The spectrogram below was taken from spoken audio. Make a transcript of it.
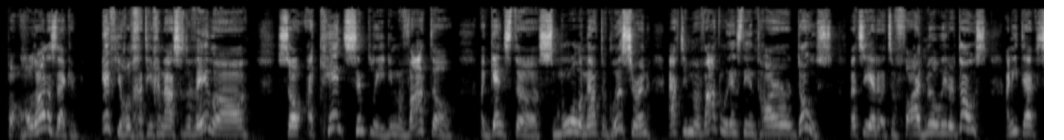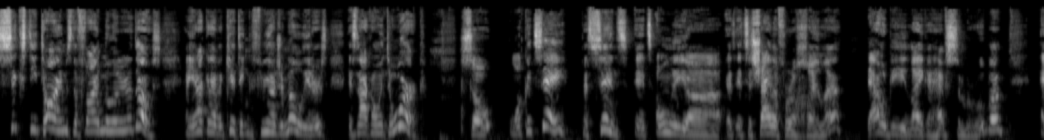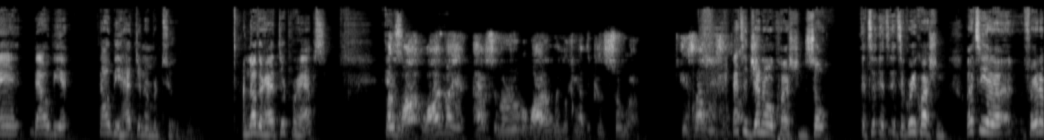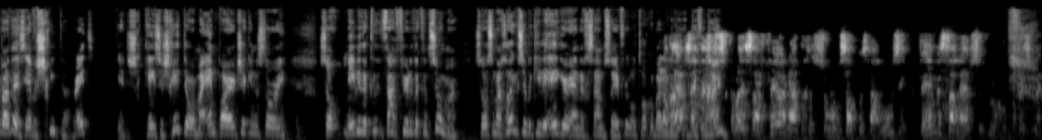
But hold on a second if you hold chatichanas nevela, so I can't simply be mavatal against a small amount of glycerin. I have to be mavatal against the entire dose. Let's say it's a five milliliter dose. I need to have 60 times the five milliliter dose. And you're not going to have a kid taking 300 milliliters. It's not going to work. So one could say that since it's only uh it's a shaila for a chayla, that would be like a hefsa maruba, and that would be a, that would be heter number two. Another heter, perhaps, is, why, why do I have some Aruba? Why aren't we looking at the consumer? He's not losing. That's a general question. So it's a, it's, it's a great question. Let's see. Uh, forget about this. You have a shchita, right? Yeah, case of shchita or my Empire chicken story. So maybe the, it's not fair to the consumer. So it's machlekes Rabbi Akiva Eger and the Sofer. We'll talk about it a different time. But it's not fair now. The consumer himself is not losing. To him, it's not a hefsed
